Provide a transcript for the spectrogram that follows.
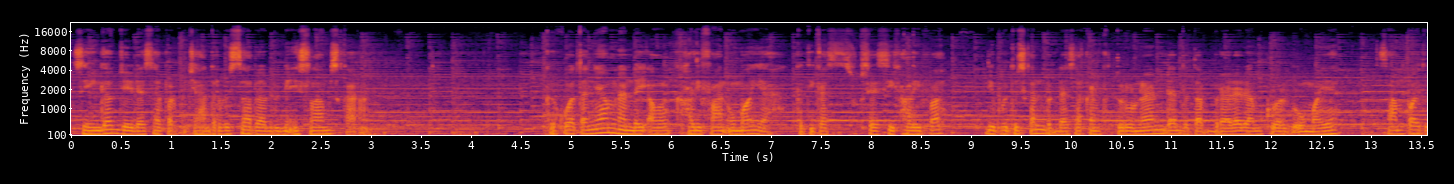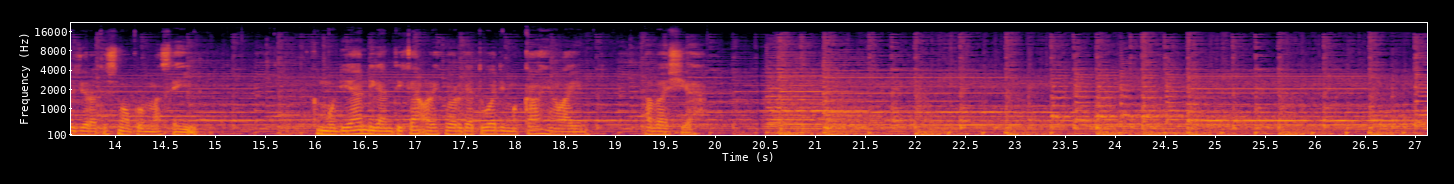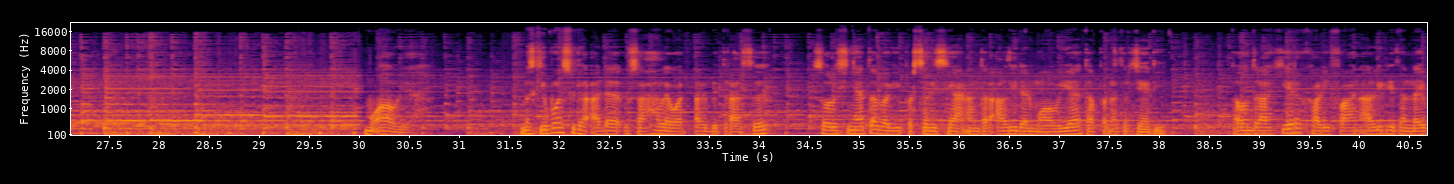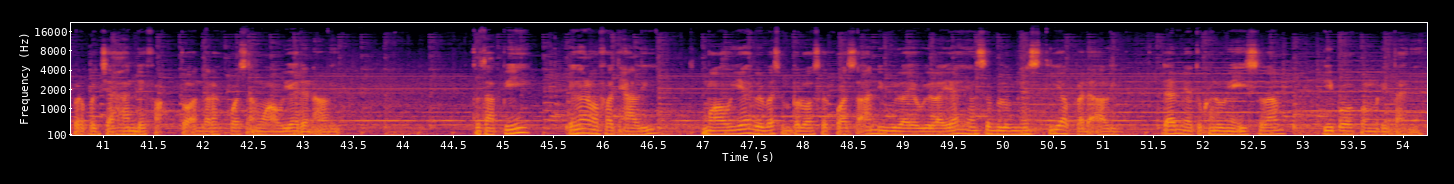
sehingga menjadi dasar perpecahan terbesar dalam dunia Islam sekarang. Kekuatannya menandai awal kekhalifahan Umayyah ketika suksesi khalifah diputuskan berdasarkan keturunan dan tetap berada dalam keluarga Umayyah sampai 750 Masehi. Kemudian digantikan oleh keluarga tua di Mekah yang lain, Abbasiyah. Muawiyah. Meskipun sudah ada usaha lewat arbitrase, solusi nyata bagi perselisihan antara Ali dan Muawiyah tak pernah terjadi. Tahun terakhir, Khalifahan Ali ditandai perpecahan de facto antara kuasa Muawiyah dan Ali. Tetapi, dengan wafatnya Ali, Muawiyah bebas memperluas kekuasaan di wilayah-wilayah yang sebelumnya setia pada Ali dan menyatukan dunia Islam di bawah pemerintahnya.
